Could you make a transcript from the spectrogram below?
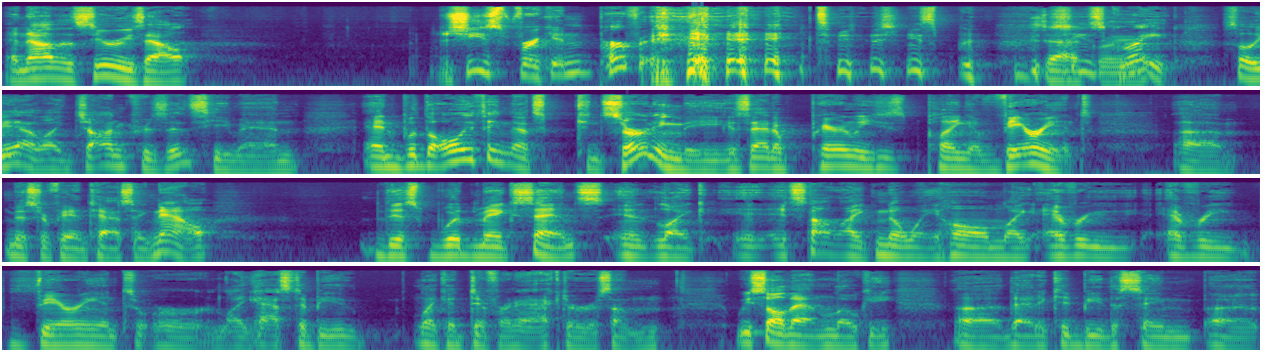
and now the series out she's freaking perfect. she's she's great. So yeah, like John Krasinski, man. And but the only thing that's concerning me is that apparently he's playing a variant, um, Mister Fantastic. Now, this would make sense, and like it's not like No Way Home. Like every every variant or like has to be like a different actor or something. We saw that in Loki, uh, that it could be the same. Uh,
